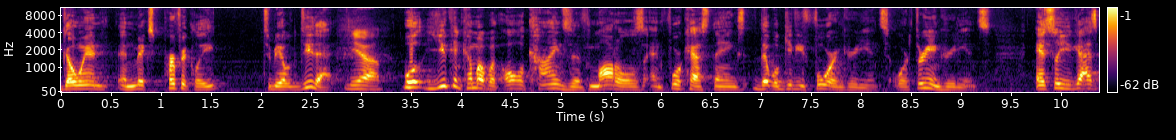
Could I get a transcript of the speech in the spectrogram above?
go in and mix perfectly to be able to do that. Yeah. Well, you can come up with all kinds of models and forecast things that will give you four ingredients or three ingredients. And so you guys,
